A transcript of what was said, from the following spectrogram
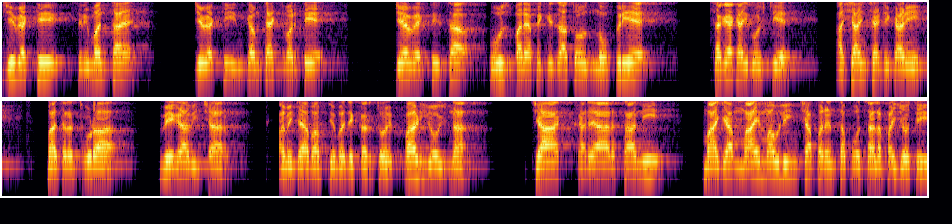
जी व्यक्ती श्रीमंत आहे जी व्यक्ती इन्कम टॅक्स भरते ज्या व्यक्तीचा ऊस बऱ्यापैकी जातो नोकरी आहे सगळ्या काही गोष्टी आहे अशांच्या ठिकाणी मात्र थोडा वेगळा विचार आम्ही त्या बाबतीमध्ये करतोय. पण योजना ज्या खऱ्या अर्थाने माझ्या मायमाऊलींच्यापर्यंत पोचायला पाहिजे होती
